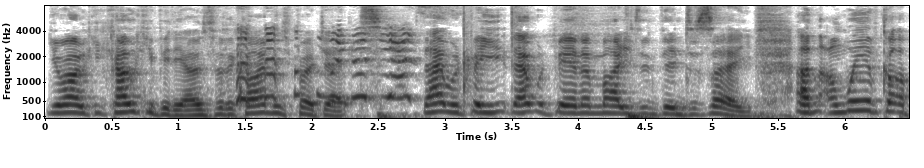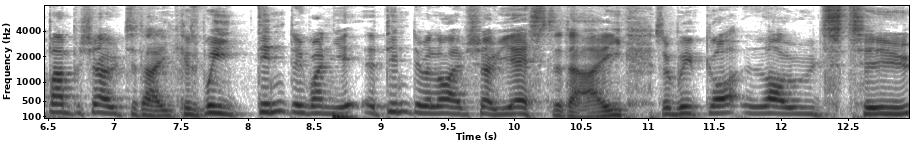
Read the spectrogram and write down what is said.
your Okie Kokie videos for the Kindness Project. Oh yes. That would be that would be an amazing thing to see. Um, and we have got a bumper show today because we didn't do one ye- uh, didn't do a live show yesterday, so we've got loads to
